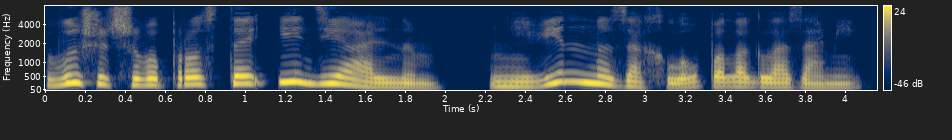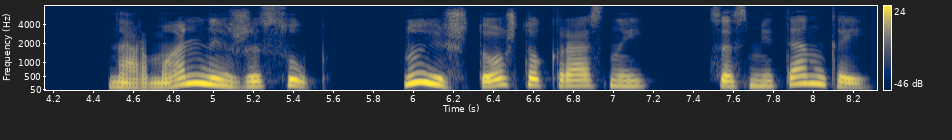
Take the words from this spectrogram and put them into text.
вышедшего просто идеальным, невинно захлопала глазами. Нормальный же суп. Ну и что, что красный? Со сметанкой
